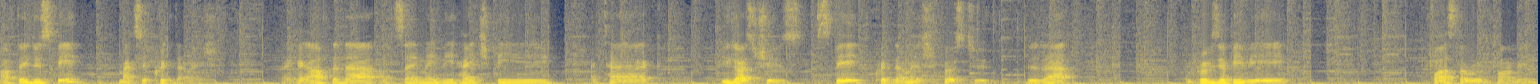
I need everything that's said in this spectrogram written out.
After you do speed, max your crit damage. Okay, after that, I'd say maybe HP, attack. You guys choose. Speed, crit damage, first two. Do that. Improves your PvE. Faster rune farming.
